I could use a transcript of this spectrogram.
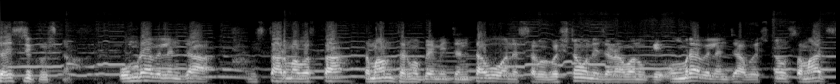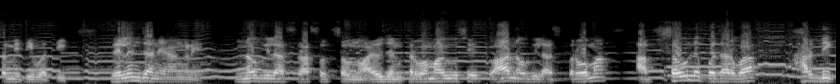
જય શ્રી કૃષ્ણ. ઉમરા વેલંજા વિસ્તારમાં વસતા તમામ ધર્મપ્રેમી જનતાઓ અને સર્વ વૈષ્ણવોને જણાવવાનું કે ઉમરા વેલંજા વૈષ્ણવ સમાજ સમિતિ વતી વેલંજાને આંગણે નવવિલાસ રાસોત્સવનું આયોજન કરવામાં આવ્યું છે. તો આ નવવિલાસ પર્વમાં આપ સૌને પધારવા હાર્દિક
